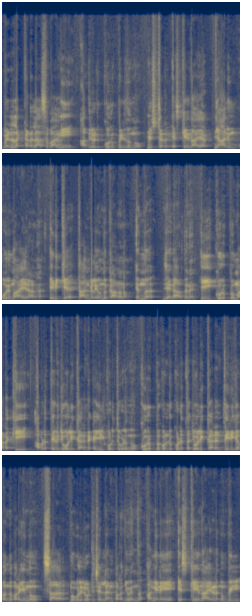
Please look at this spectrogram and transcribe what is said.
വെള്ളക്കടലാസ് വാങ്ങി അതിലൊരു കുറിപ്പ് എഴുതുന്നു. മിസ്റ്റർ എസ് കെ നായർ ഞാനും ഒരു നായരാണ്. എനിക്ക് താങ്കളെ ഒന്ന് കാണണം എന്ന് ജനാർദ്ദനൻ. ഈ മടക്കി അവിടുത്തെ ഒരു ജോലിക്കാരന്റെ കയ്യിൽ കൊടുത്തു വിടുന്നു. കുറിപ്പ് കൊണ്ട് കൊടുത്ത ജോലിക്കാരൻ തിരികെ വന്ന് പറയുന്നു സാർ മുകളിലോട്ട് ചെല്ലാൻ പറഞ്ഞു എന്ന്. അങ്ങനെ എസ് കെ നായരുടെ മുമ്പിൽ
